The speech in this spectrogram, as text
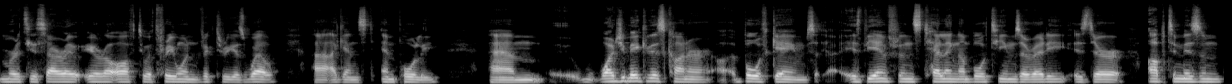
Maurizio Sarri era off to a 3 1 victory as well uh, against Empoli. Um, what did you make of this, Connor? Uh, both games. Is the influence telling on both teams already? Is there optimism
